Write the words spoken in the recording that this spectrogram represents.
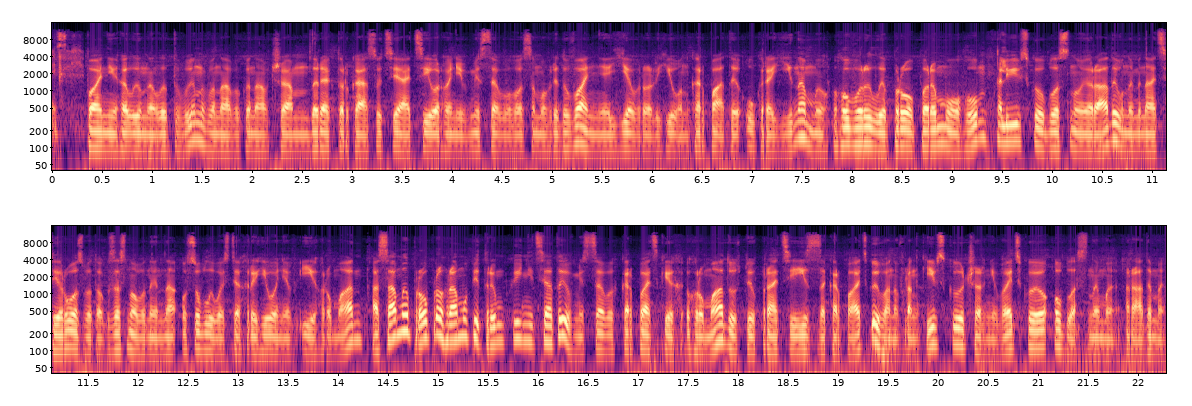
європейський. Пані Галина Литвин, вона виконавча директорка Асоціації органів місцевого самоврядування Єврорегіон Карпати Україна. Ми говорили про перемогу Львівської обласної ради у номінації розвиток, заснований на особливостях регіонів і громад, а саме про програму підтримки ініціатив місцевих карпатських громад у співпраці із Закарпатською, Івано-Франківською, Чернівецькою обласними радами.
